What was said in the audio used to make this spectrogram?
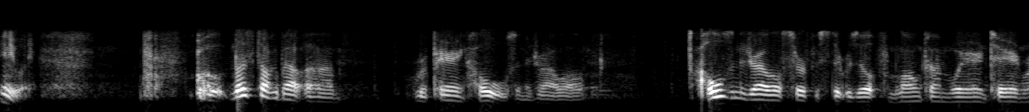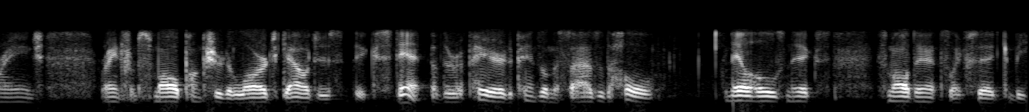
anyway, well, let's talk about um, repairing holes in the drywall. Holes in the drywall surface that result from long-time wear and tear and range range from small puncture to large gouges. The extent of the repair depends on the size of the hole. Nail holes, nicks, small dents, like I said, can be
